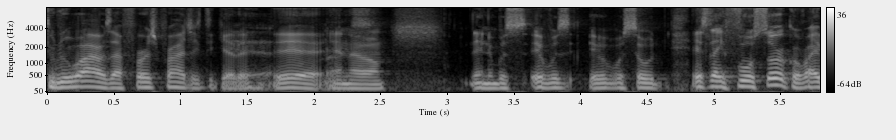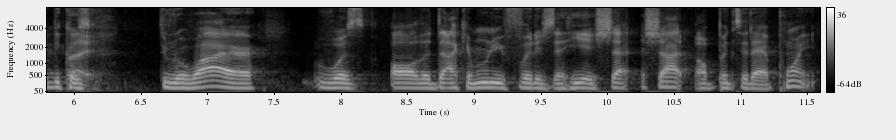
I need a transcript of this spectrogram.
Through the Wire was our first project together. Yeah, and um, and it was it was it was so it's like full circle, right? Because Right. Through the Wire was all the documentary footage that he had shot, shot up until that point.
